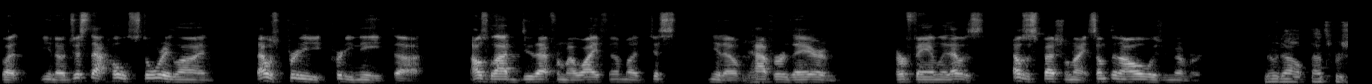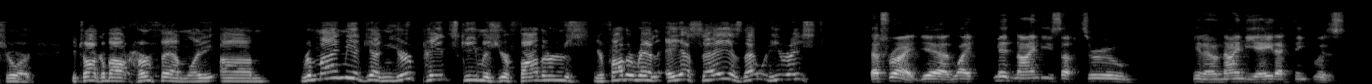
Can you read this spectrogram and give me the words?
but you know, just that whole storyline that was pretty pretty neat. Uh, I was glad to do that for my wife Emma. Just you know, have her there and her family. That was that was a special night. Something I always remember. No doubt, that's for sure. You talk about her family. Um, remind me again. Your paint scheme is your father's. Your father ran ASA. Is that what he raced? That's right. Yeah, like mid '90s up through, you know, '98. I think was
